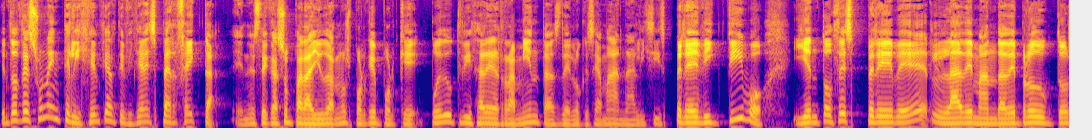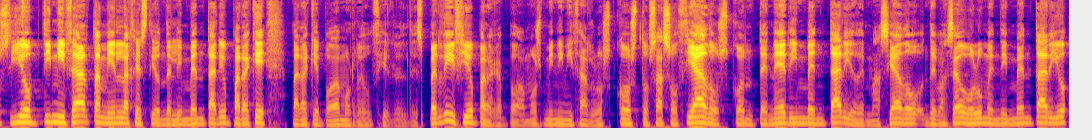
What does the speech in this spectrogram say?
Entonces, una inteligencia artificial es perfecta en este caso para ayudarnos. ¿Por qué? Porque puede utilizar herramientas de lo que se llama análisis predictivo y entonces prever la demanda de productos y optimizar también la gestión del inventario. ¿Para qué? Para que podamos reducir el desperdicio, para que podamos minimizar los costos asociados con tener inventario, demasiado, demasiado volumen de inventario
